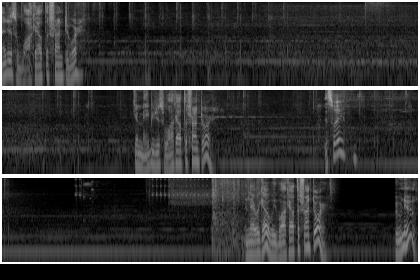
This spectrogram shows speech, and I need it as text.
I just walk out the front door? Can maybe just walk out the front door. This way? And there we go. We walk out the front door. Who knew?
